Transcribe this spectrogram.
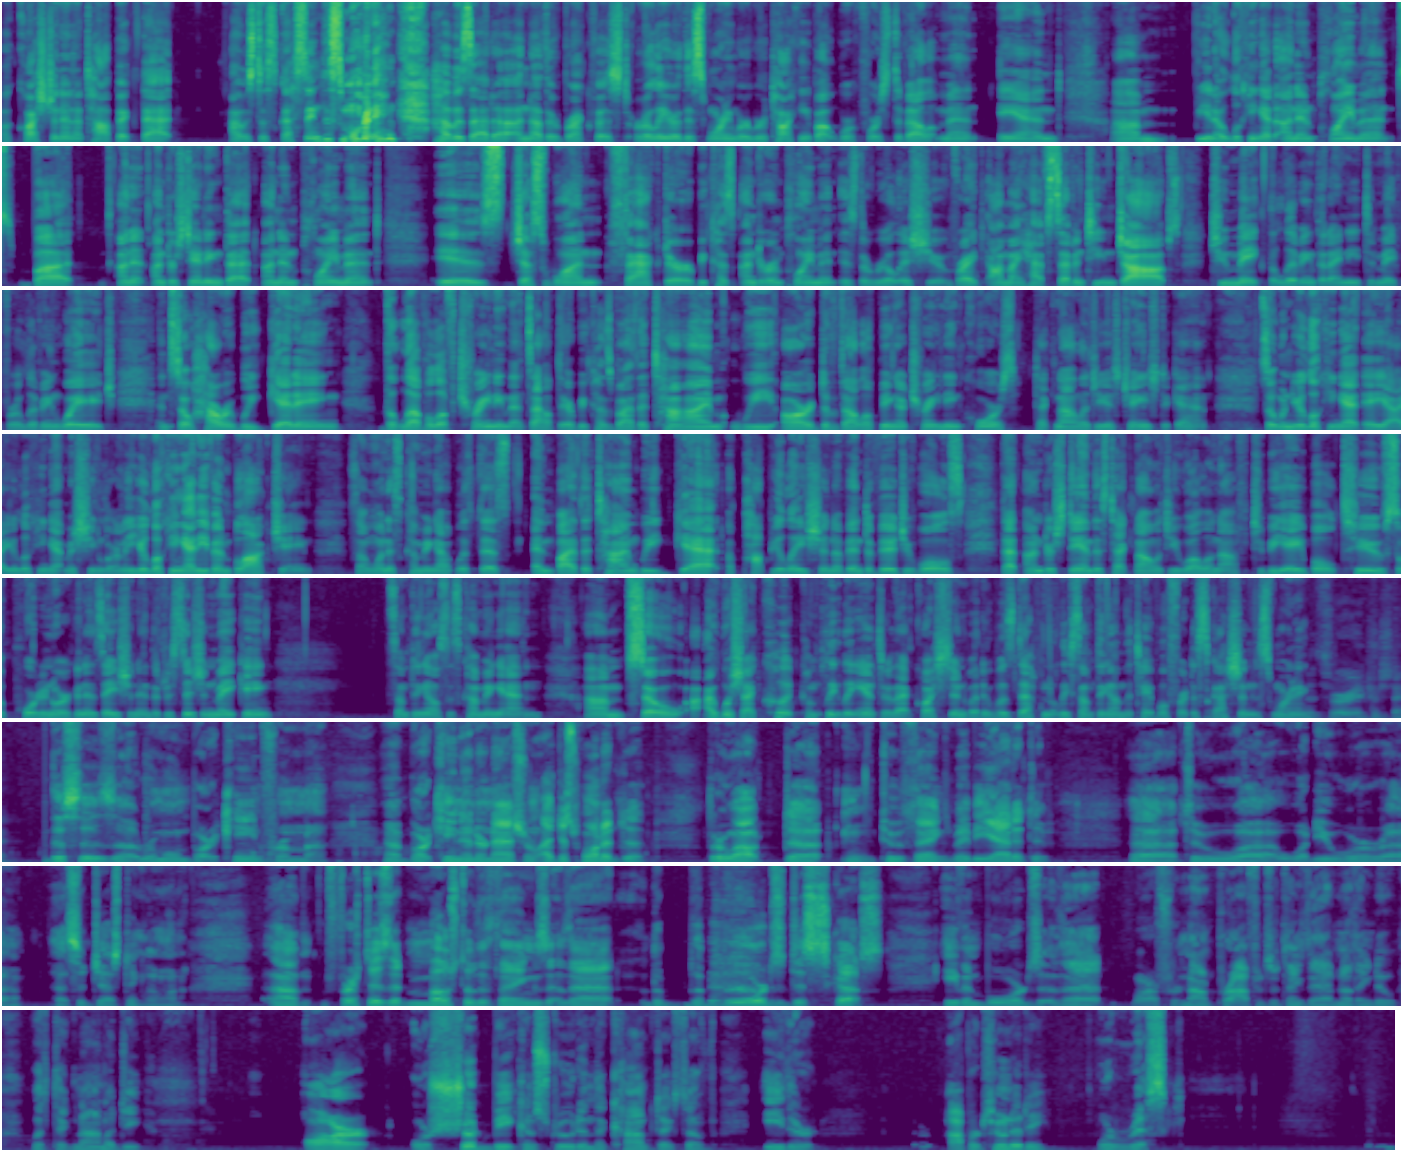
a question and a topic that I was discussing this morning. I was at a, another breakfast earlier this morning where we were talking about workforce development and, um, you know, looking at unemployment, but un- understanding that unemployment is just one factor because underemployment is the real issue, right? I might have 17 jobs to make the living that I need to make for a living wage. And so, how are we getting the level of training that's out there? Because by the time we are developing a training course, technology has changed again. So, when you're looking at AI, you're looking at machine learning, you're looking at even blockchain, someone is coming up with this. And by the time we get a population of individuals that understand this technology well enough to be able to support an organization in their decision making, making, something else is coming in. Um, so I wish I could completely answer that question, but it was definitely something on the table for discussion this morning. That's very interesting. This is uh, Ramon Barquin from uh, uh, Barquin International. I just wanted to throw out uh, two things, maybe additive uh, to uh, what you were suggesting, Luana. Um, first is that most of the things that the, the boards discuss even boards that are for nonprofits or things that have nothing to do with technology, are or should be construed in the context of either opportunity or risk,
